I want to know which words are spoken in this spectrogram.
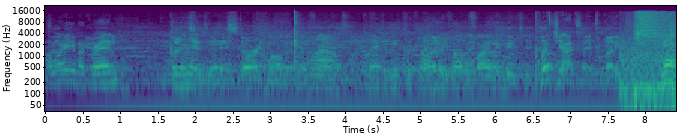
How are you, my friend? What is This it? is a historic moment. my friend. Wow. Glad to meet you. finally. Wonderful to finally meet you. Cliff Johnson, everybody. Yes.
